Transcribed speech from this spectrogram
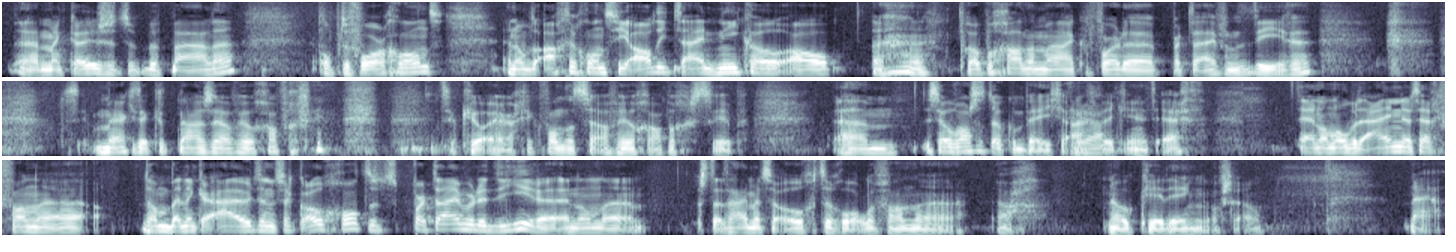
mijn keuze te bepalen op de voorgrond. En op de achtergrond zie je al die tijd Nico al propaganda maken voor de Partij van de Dieren. Dus ik merk dat ik het nou zelf heel grappig vind. dat is ook heel erg. Ik vond dat zelf heel grappig strip. Um, zo was het ook een beetje eigenlijk ja. in het echt. En dan op het einde zeg ik van... dan ben ik eruit en dan zeg ik... oh god, het is Partij voor de Dieren. En dan staat hij met zijn ogen te rollen van, uh, oh, no kidding of zo. Nou ja,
